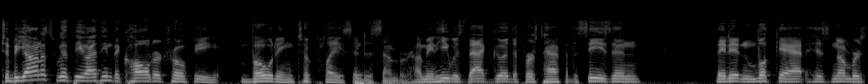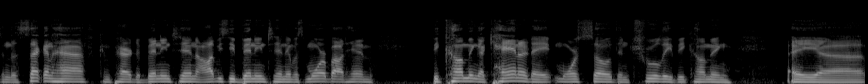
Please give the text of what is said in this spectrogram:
to be honest with you, I think the Calder Trophy voting took place in December. I mean, he was that good the first half of the season. They didn't look at his numbers in the second half compared to Binnington. Obviously, Binnington, it was more about him becoming a candidate more so than truly becoming a uh,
